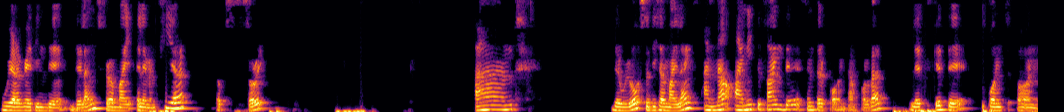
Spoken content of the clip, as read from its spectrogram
we are getting the, the lines from my elements here. Oops, sorry. And there we go. So these are my lines. And now I need to find the center point. And for that, let's get the point on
